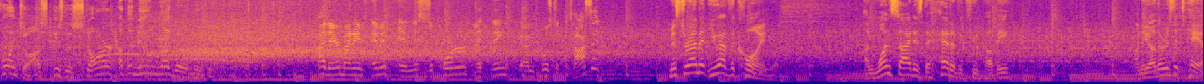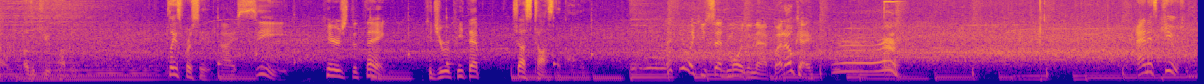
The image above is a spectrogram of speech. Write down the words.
Coin toss is the star of the new Lego movie. Hi there, my name's Emmett, and this is a quarter. I think I'm supposed to toss it? Mr. Emmett, you have the coin. On one side is the head of a cute puppy. On the other is the tail of a cute puppy. Please proceed. I see. Here's the thing. Could you repeat that? Just toss the coin. I feel like you said more than that, but okay. And it's cute.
